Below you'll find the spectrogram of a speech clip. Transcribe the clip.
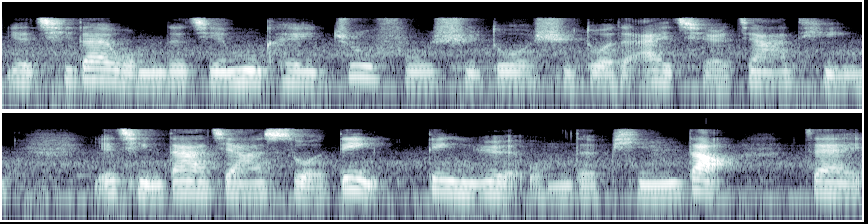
也期待我们的节目可以祝福许多许多的爱企儿家庭，也请大家锁定订阅我们的频道，在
